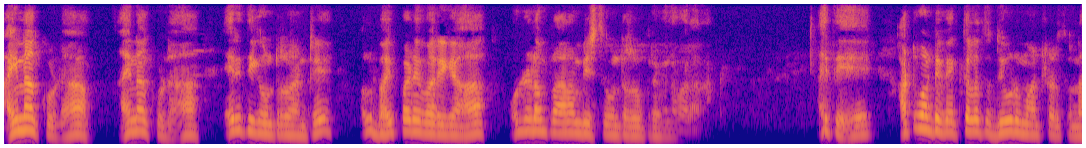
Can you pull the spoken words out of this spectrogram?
అయినా కూడా అయినా కూడా ఏ రీతిగా ఉంటారు అంటే వాళ్ళు భయపడేవారిగా ఉండడం ప్రారంభిస్తూ ఉంటారు ప్రేమైన వాళ్ళ అయితే అటువంటి వ్యక్తులతో దేవుడు మాట్లాడుతున్న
